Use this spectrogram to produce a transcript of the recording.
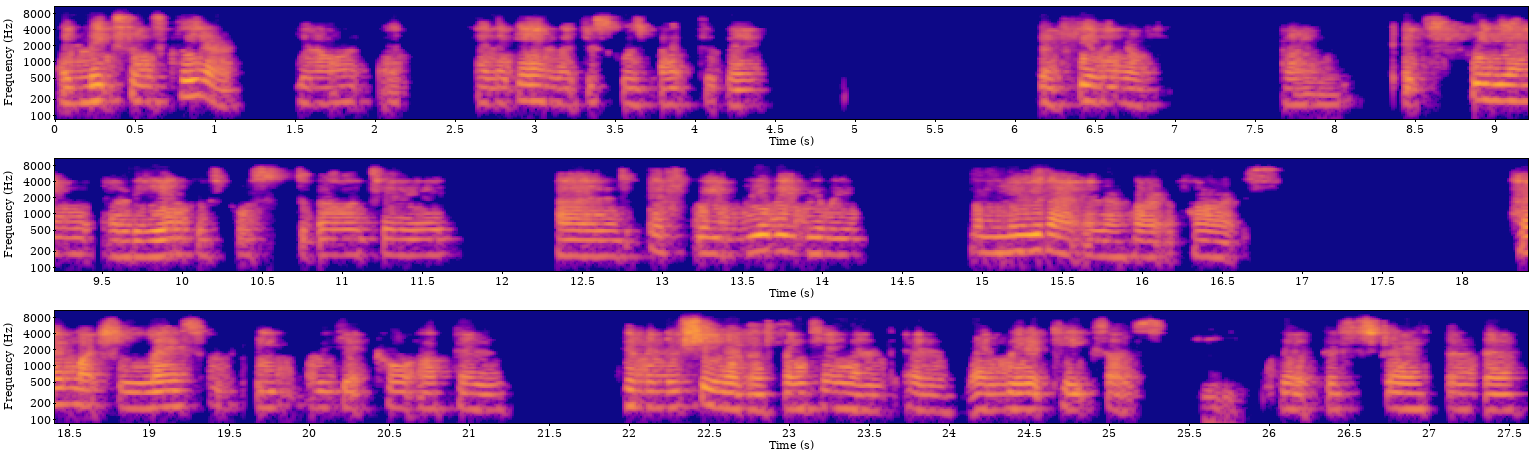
and makes things clear. You know, and, and again, that just goes back to the the feeling of um, it's freeing and the endless possibility. And if we really, really knew that in our heart of hearts, how much less would we, we get caught up in the minutiae of our thinking and, and, and where it takes us, mm. the, the strength and the,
